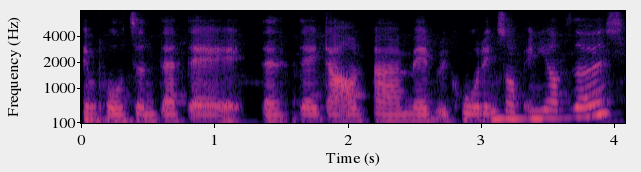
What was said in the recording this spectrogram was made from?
important that they that they down uh, made recordings of any of those.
